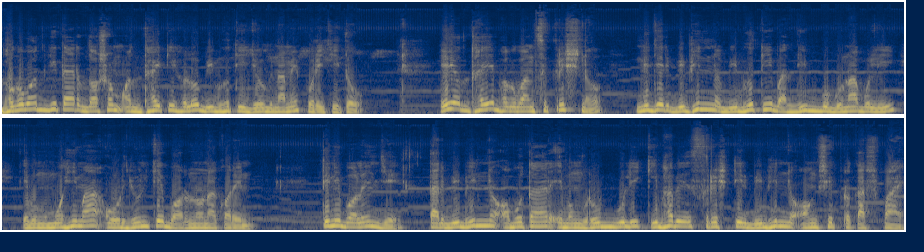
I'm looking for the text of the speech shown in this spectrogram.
ভগবদ্গীতার দশম অধ্যায়টি হল বিভূতি যোগ নামে পরিচিত। এই অধ্যায়ে ভগবান শ্রীকৃষ্ণ নিজের বিভিন্ন বিভূতি বা দিব্য গুণাবলী এবং মহিমা অর্জুনকে বর্ণনা করেন। তিনি বলেন যে তার বিভিন্ন অবতার এবং রূপগুলি কীভাবে সৃষ্টির বিভিন্ন অংশে প্রকাশ পায়।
